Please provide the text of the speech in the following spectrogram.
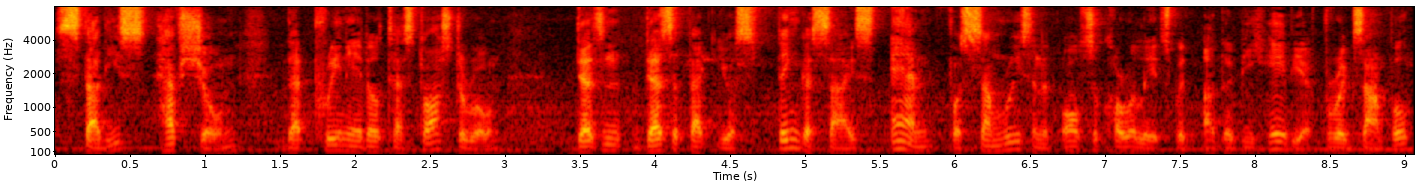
studies have shown that prenatal testosterone doesn't does affect your finger size, and for some reason it also correlates with other behavior. For example,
